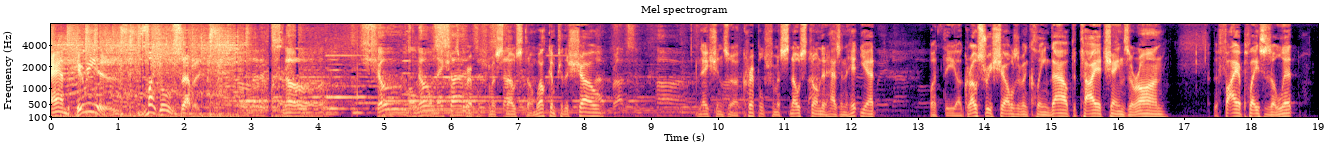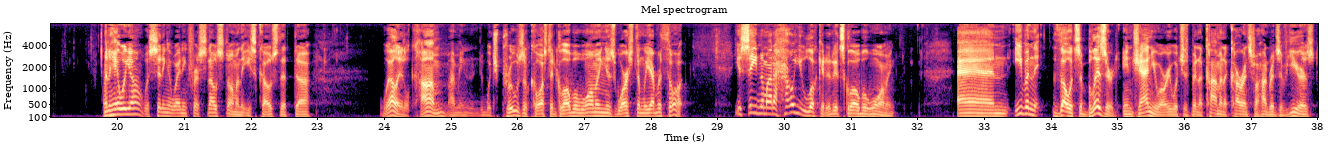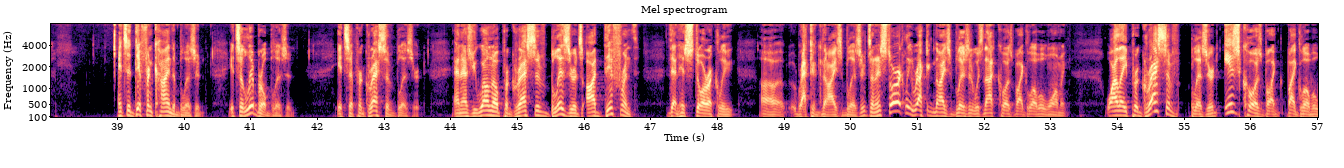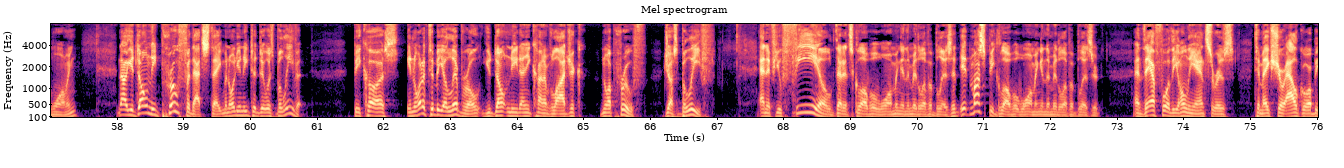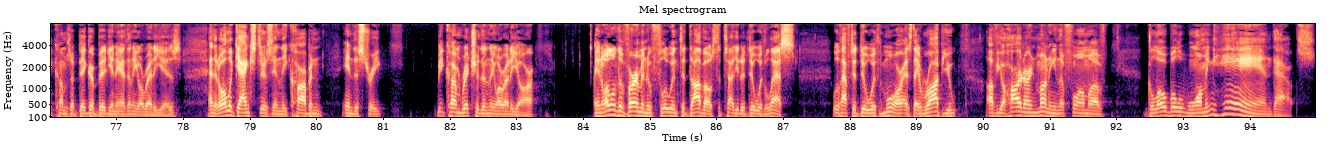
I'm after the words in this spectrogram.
And here he is, Michael Savage. Snow shows no Nation's signs crippled from a snowstorm. Welcome to the show. Brought some cars. Nation's uh, crippled from a snowstorm that hasn't hit yet, but the uh, grocery shelves have been cleaned out. The tire chains are on. The fireplaces are lit. And here we are. We're sitting and waiting for a snowstorm on the East Coast that, uh, well, it'll come. I mean, which proves, of course, that global warming is worse than we ever thought. You see, no matter how you look at it, it's global warming. And even though it's a blizzard in January, which has been a common occurrence for hundreds of years, it's a different kind of blizzard. It's a liberal blizzard. It's a progressive blizzard. And as you well know, progressive blizzards are different than historically uh, recognized blizzards. An historically recognized blizzard was not caused by global warming, while a progressive blizzard is caused by, by global warming. Now, you don't need proof for that statement. All you need to do is believe it. Because in order to be a liberal, you don't need any kind of logic nor proof, just belief. And if you feel that it's global warming in the middle of a blizzard, it must be global warming in the middle of a blizzard. And therefore, the only answer is to make sure Al Gore becomes a bigger billionaire than he already is, and that all the gangsters in the carbon industry become richer than they already are, and all of the vermin who flew into Davos to tell you to do with less will have to do with more as they rob you of your hard earned money in the form of global warming handouts.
